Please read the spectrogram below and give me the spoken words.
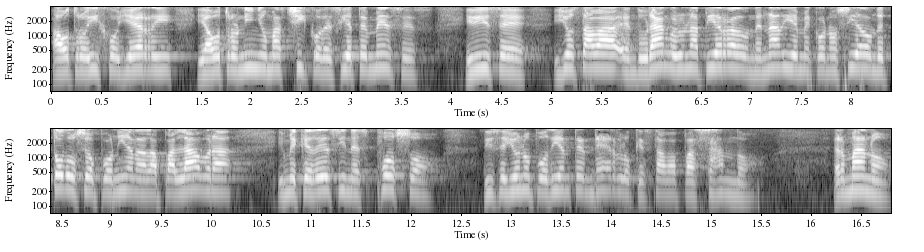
a otro hijo Jerry y a otro niño más chico de siete meses. Y dice, y yo estaba en Durango, en una tierra donde nadie me conocía, donde todos se oponían a la palabra y me quedé sin esposo. Dice, yo no podía entender lo que estaba pasando. Hermano,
